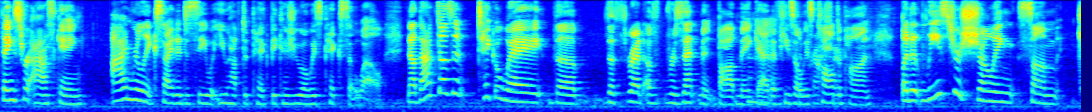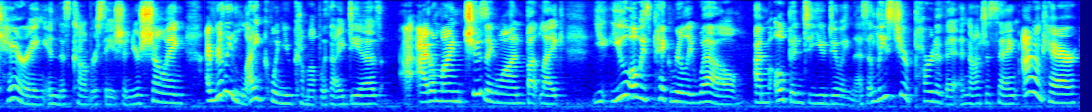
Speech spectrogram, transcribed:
thanks for asking. I'm really excited to see what you have to pick because you always pick so well. Now that doesn't take away the the threat of resentment Bob may get Mhm, if he's always called upon, but at least you're showing some caring in this conversation. You're showing I really like when you come up with ideas. I, I don't mind choosing one, but like you, you always pick really well. I'm open to you doing this. At least you're part of it and not just saying, I don't care.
